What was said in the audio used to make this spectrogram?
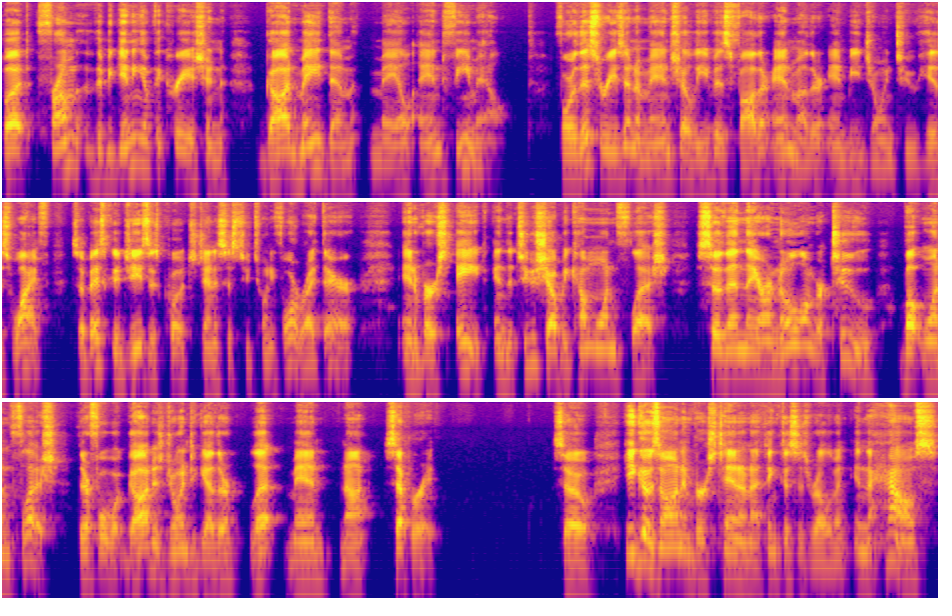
But from the beginning of the creation, God made them male and female. For this reason, a man shall leave his father and mother and be joined to his wife. So basically, Jesus quotes Genesis 2.24 right there in verse 8, and the two shall become one flesh. So then they are no longer two, but one flesh. Therefore, what God has joined together, let man not separate. So he goes on in verse 10, and I think this is relevant. In the house,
